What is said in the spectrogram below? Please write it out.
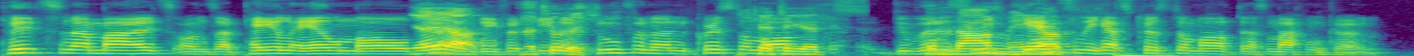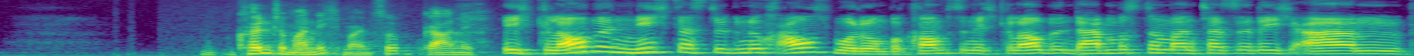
Pilzner Malz, unser Pale Ale Malt, Ja, ja, die verschiedenen natürlich. Stufen und Crystal Malt. Du würdest Namen nicht her- gänzlich als Crystal Malt das machen können. könnte man nicht, meinst du? Gar nicht. Ich glaube nicht, dass du genug Ausbildung bekommst und ich glaube, da musste man tatsächlich ähm,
